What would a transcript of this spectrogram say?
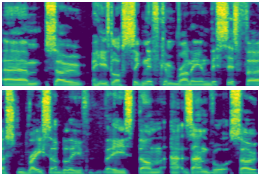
Um, so he's lost significant running, and this is his first race, I believe, that he's done at Zandvoort. So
